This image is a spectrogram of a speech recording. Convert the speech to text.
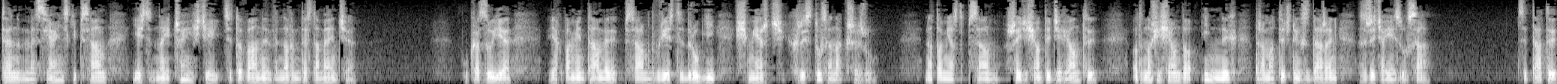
ten mesjański psalm jest najczęściej cytowany w Nowym Testamencie. Ukazuje, jak pamiętamy, psalm 22 śmierć Chrystusa na krzyżu. Natomiast psalm 69 odnosi się do innych dramatycznych zdarzeń z życia Jezusa. Cytaty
